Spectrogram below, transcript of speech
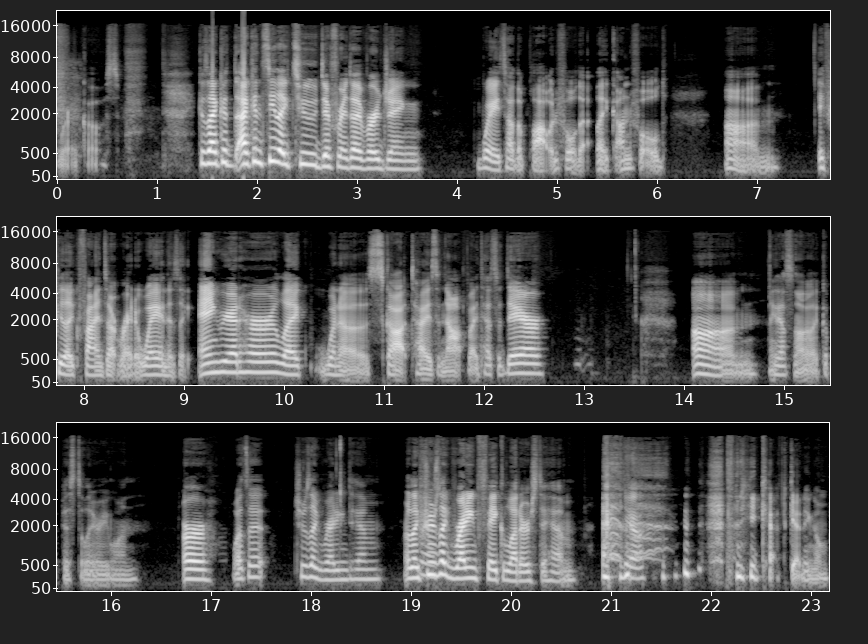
where it goes. Because I could, I can see like two different diverging ways how the plot would fold, like unfold. Um, if he like finds out right away and is like angry at her, like when a Scot ties a knot by Tessa Dare. Um, like that's not like a epistolary one, or was it? She was like writing to him, or like she was like writing fake letters to him. Yeah. and he kept getting them.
